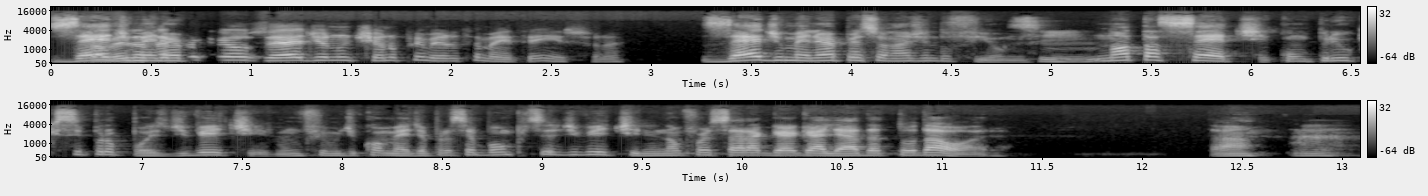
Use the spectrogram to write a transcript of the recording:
Zed, Talvez melhor, porque o Zed não tinha no primeiro também, tem isso, né? Zed, o melhor personagem do filme. Sim. Nota 7, cumpriu o que se propôs, divertir. Um filme de comédia para ser bom precisa divertir e não forçar a gargalhada toda hora. Tá? É.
